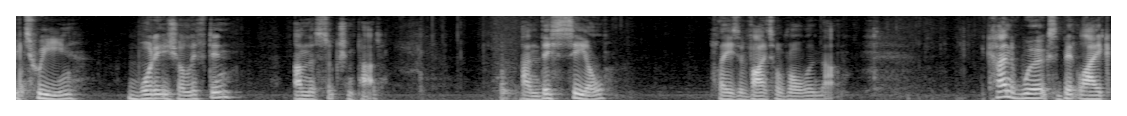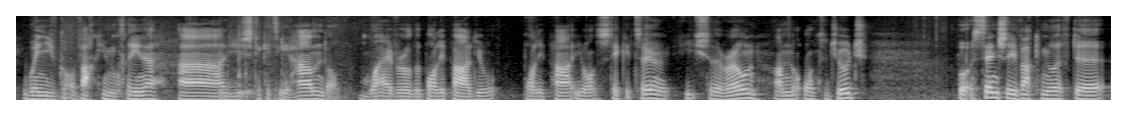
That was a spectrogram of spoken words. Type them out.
between what it is you're lifting and the suction pad. And this seal plays a vital role in that kind of works a bit like when you've got a vacuum cleaner and you stick it to your hand or whatever other body part you body part you want to stick it to, each to their own. I'm not one to judge. But essentially a vacuum lifter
